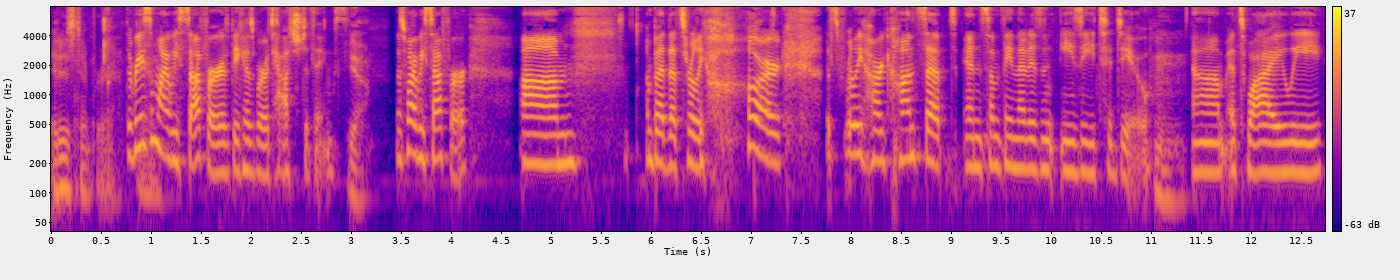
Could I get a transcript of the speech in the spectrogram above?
It is temporary. The reason why we suffer is because we're attached to things. Yeah. That's why we suffer. Um, but that's really hard. It's really hard concept and something that isn't easy to do. Mm-hmm. Um, it's why we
